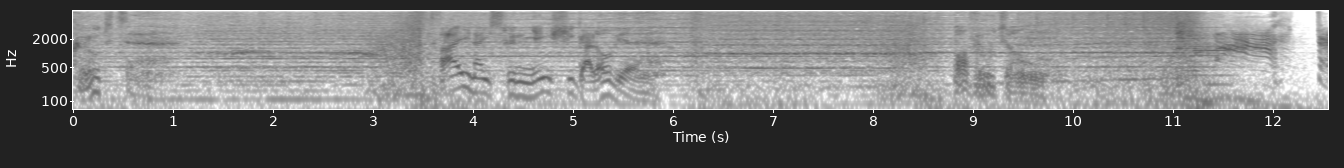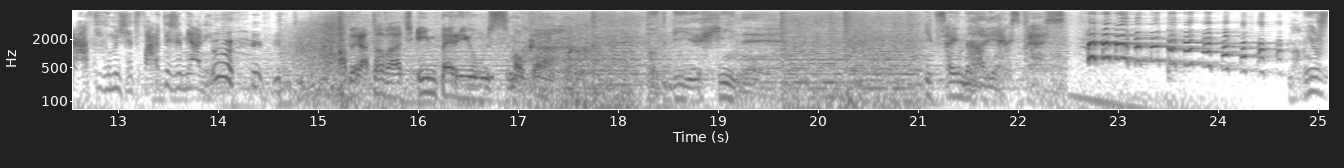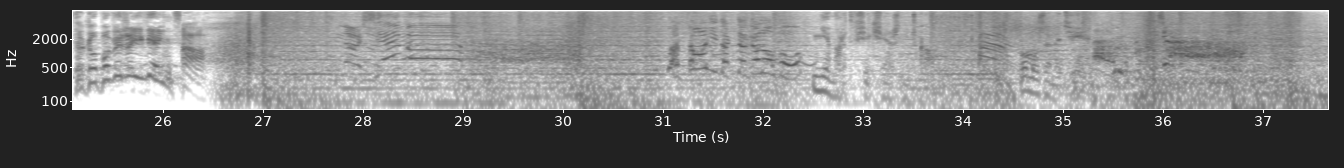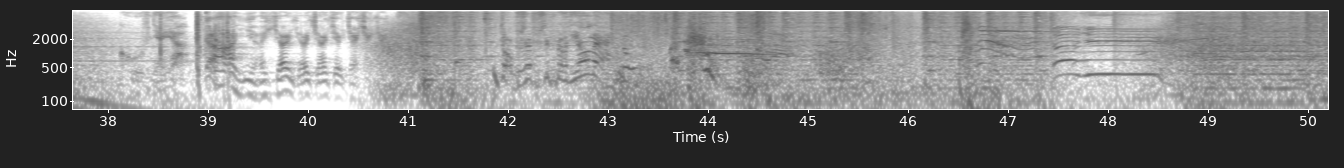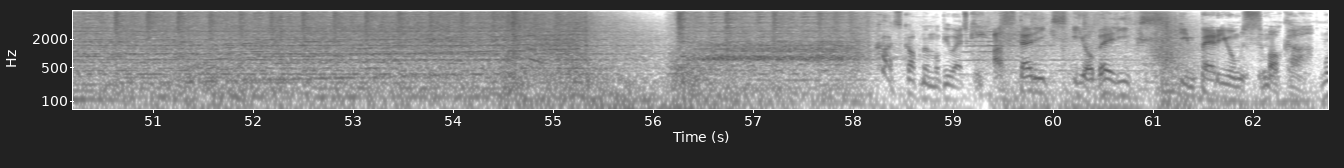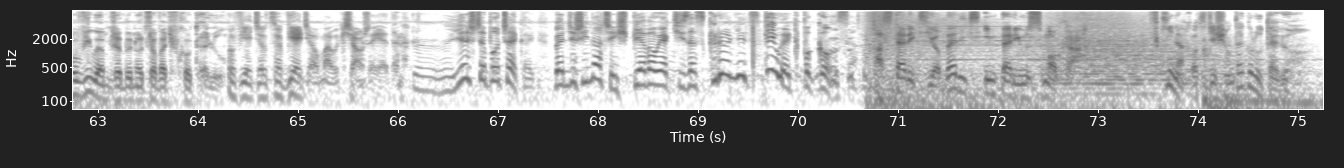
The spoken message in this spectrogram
Wkrótce dwaj najsłynniejsi galowie powrócą. Ach, trafił mi się twardy Rzymianin. Aby ratować Imperium Smoka. Podbiję Chiny i przejmę AliExpress. Mam już tego powyżej wieńca! A co oni tak na galowo? Nie martw się, księżniczko. Pomożemy ci. Głównie ja. Dobrze przyprawione. Chodź, skopmy mu piłeczki. Asterix i Obelix Imperium Smoka. Mówiłem, żeby nocować w hotelu. Powiedział, co wiedział, mały książę jeden. Jeszcze poczekaj. Będziesz inaczej śpiewał, jak ci za skroniec piłek pokąsa. Asterix i Obelix Imperium Smoka. W kinach od 10 lutego.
